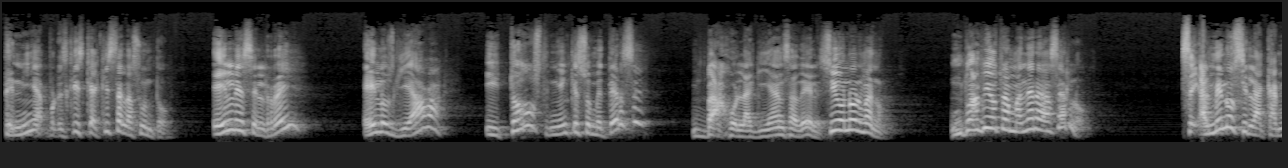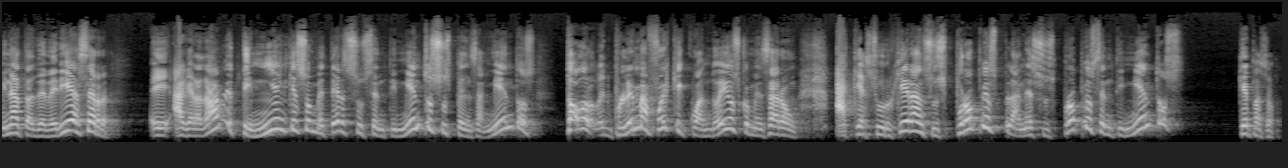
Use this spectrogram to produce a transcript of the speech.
Tenía, porque es que, es que aquí está el asunto. Él es el rey, él los guiaba y todos tenían que someterse bajo la guianza de él. ¿Sí o no, hermano? No había otra manera de hacerlo al menos si la caminata debería ser eh, agradable, tenían que someter sus sentimientos, sus pensamientos, todo. El problema fue que cuando ellos comenzaron a que surgieran sus propios planes, sus propios sentimientos, ¿qué pasó?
